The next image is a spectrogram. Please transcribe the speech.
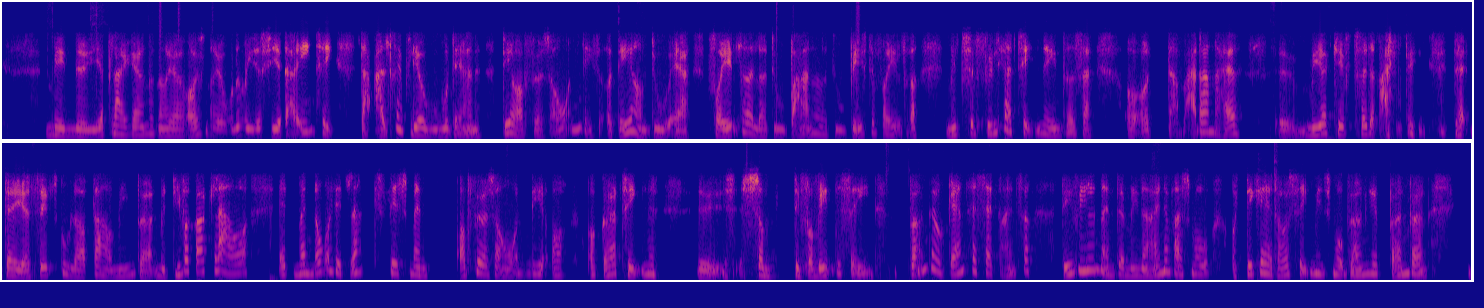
Men øh, jeg plejer gerne, når jeg, også når jeg underviser, at sige, at der er én ting, der aldrig bliver umoderne. Det er at opføre sig ordentligt. Og det er, om du er forældre, eller du er barn, eller du er bedsteforældre. Men selvfølgelig har tingene ændret sig. Og, og der var der meget øh, mere kæft retning, da, da jeg selv skulle opdrage mine børn. Men de var godt klar over, at man når lidt langt, hvis man opfører sig ordentligt og, og gør tingene, øh, som det forventes af en. Børn vil jo gerne have sat grænser. Det ville man, da mine egne var små, og det kan jeg da også se mine små børn, børnebørn.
